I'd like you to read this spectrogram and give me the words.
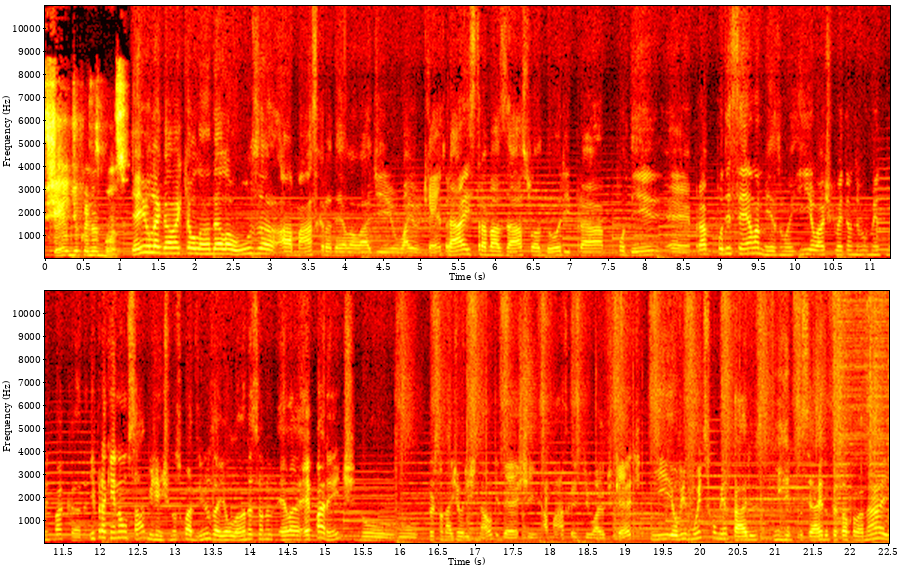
cheia de coisas boas. E aí o legal é que a Holanda ela usa a máscara dela lá de Wildcat pra extravasar a sua dor e pra poder, é, pra poder ser ela mesma. E eu acho que vai ter um desenvolvimento muito bacana. E para quem não sabe, gente, nos quadrinhos a Yolanda, ela é parente do, do personagem original que veste a máscara de Wildcat. E eu vi muitos comentários em redes sociais do pessoal falando, ai,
